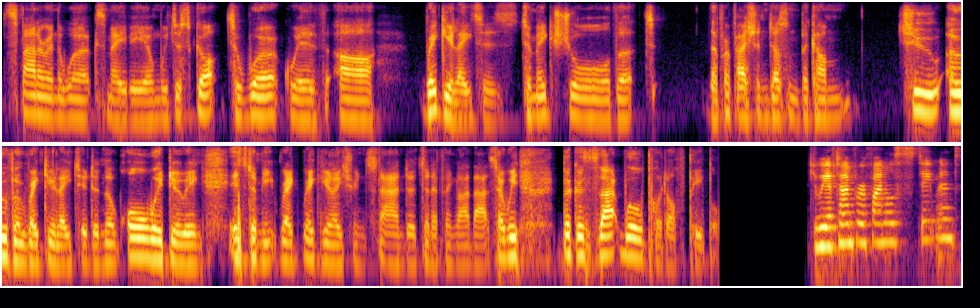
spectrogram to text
spanner in the works maybe, and we just got to work with our regulators to make sure that the profession doesn't become too over-regulated and that all we're doing is to meet reg- regulation standards and everything like that. So we because that will put off people. Do we have time for a final statement?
